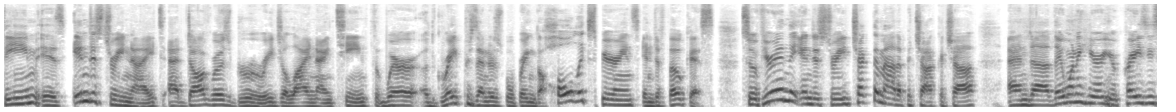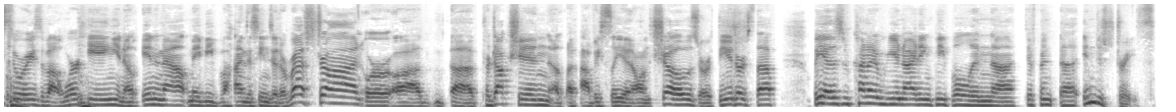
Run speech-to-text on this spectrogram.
theme is industry night at Dog Rose Brewery, July 19th, where great presenters will bring the whole experience into focus. So if you're in the industry, check them out at Pachakacha and, uh, they want to hear your crazy stories about working, you know, in and out, maybe behind the scenes at a restaurant or uh, uh, production, uh, obviously on shows or theater stuff. But yeah, this is kind of uniting people in uh, different uh, industries.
